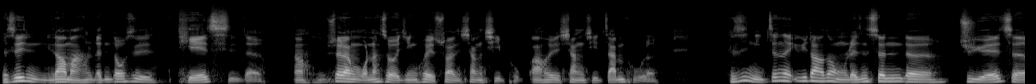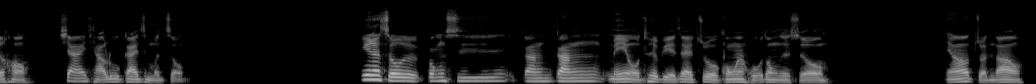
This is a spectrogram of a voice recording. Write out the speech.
可是你知道吗？人都是铁齿的啊。虽然我那时候已经会算象棋卜卦或者象棋占卜了。可是你真的遇到这种人生的抉择哈，下一条路该怎么走？因为那时候公司刚刚没有特别在做公关活动的时候，你要转到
